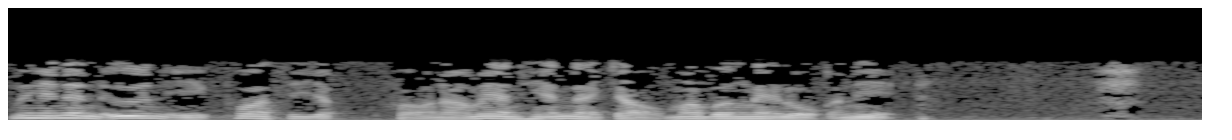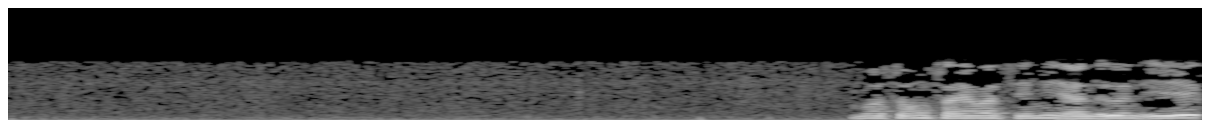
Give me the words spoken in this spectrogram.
ไม่เห็นนั่นอื่นอีกพ่อสิจะขอนาแม่นเห็นในเจ้า มาเบิ้งในโลกอันนี้มาสงสัยว่าสิมีอันอื่นอีก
